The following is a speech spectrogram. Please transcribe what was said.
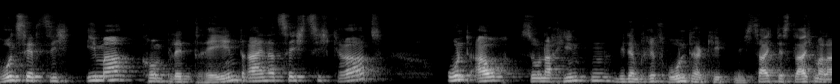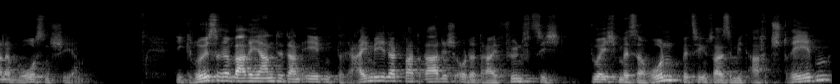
grundsätzlich immer komplett drehen, 360 Grad und auch so nach hinten mit dem Griff runterkippen. Ich zeige das gleich mal an einem großen Schirm. Die größere Variante dann eben 3 Meter quadratisch oder 3,50 Durchmesser rund, beziehungsweise mit 8 Streben.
